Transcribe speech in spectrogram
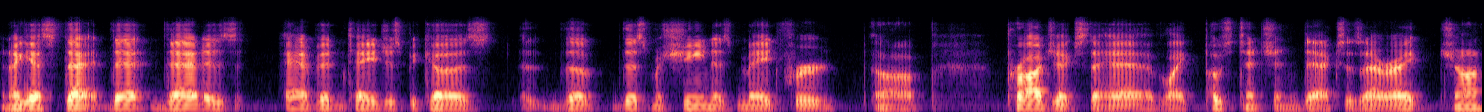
and I guess that that that is advantageous because the this machine is made for uh, projects that have like post tension decks. Is that right, Shawn?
